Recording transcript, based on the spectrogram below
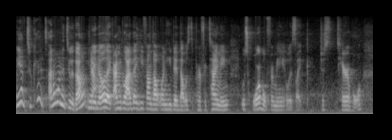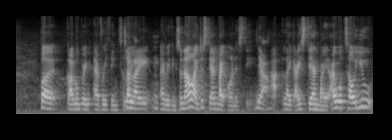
We have two kids. I don't want to do that. Yeah. You know, like I'm glad that he found out when he did. That was the perfect timing. It was horrible for me. It was like just terrible. But God will bring everything to, to light. light. Everything. So now I just stand by honesty. Yeah. I, like I stand by it. I will tell you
